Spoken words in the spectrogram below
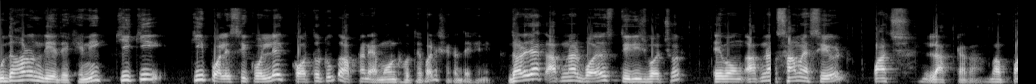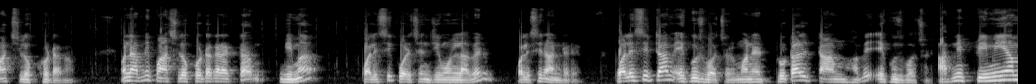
উদাহরণ দিয়ে দেখে নিই, কি কি কি পলিসি করলে কতটুকু আপনার অ্যামাউন্ট হতে পারে সেটা দেখে নিন। ধরা যাক আপনার বয়স তিরিশ বছর এবং আপনার সাম অ্যাসিওর্ড পাঁচ লাখ টাকা বা পাঁচ লক্ষ টাকা। মানে আপনি পাঁচ লক্ষ টাকার একটা বিমা পলিসি করেছেন জীবন লাভের পলিসির আন্ডারে পলিসির টার্ম একুশ বছর মানে টোটাল টার্ম হবে একুশ বছর। আপনি প্রিমিয়াম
